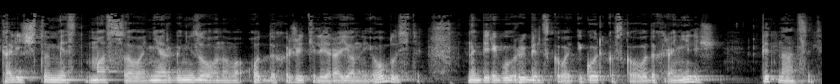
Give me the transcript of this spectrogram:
Количество мест массового неорганизованного отдыха жителей района и области на берегу Рыбинского и Горьковского водохранилищ – 15.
